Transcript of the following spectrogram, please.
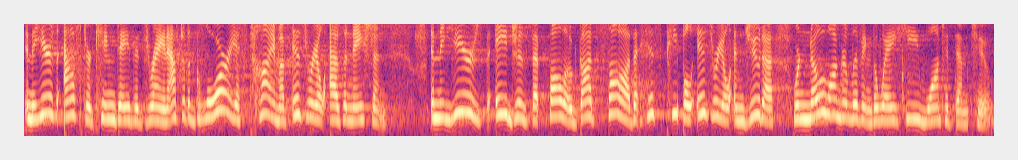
In the years after King David's reign, after the glorious time of Israel as a nation, in the years, the ages that followed, God saw that his people, Israel and Judah, were no longer living the way he wanted them to.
